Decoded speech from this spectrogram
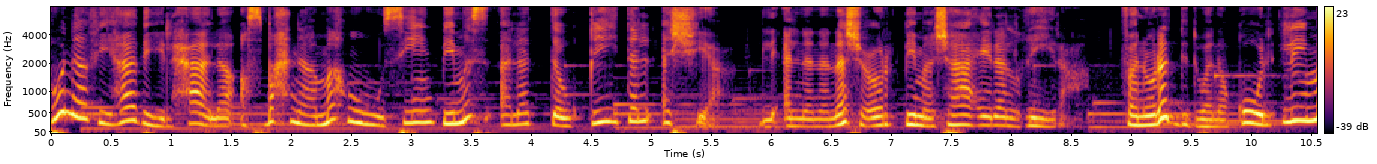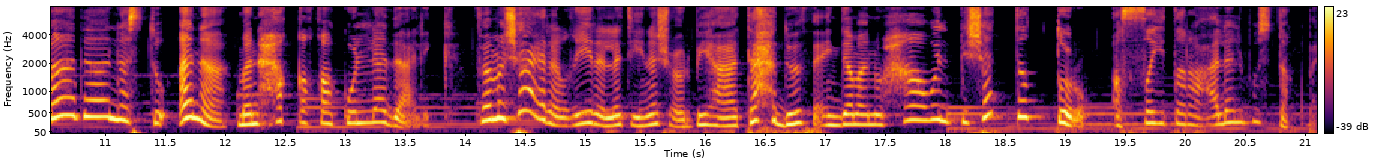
هنا في هذه الحالة أصبحنا مهووسين بمسألة توقيت الأشياء لأننا نشعر بمشاعر الغيرة فنردد ونقول لماذا لست أنا من حقق كل ذلك؟ فمشاعر الغيرة التي نشعر بها تحدث عندما نحاول بشتى الطرق السيطرة على المستقبل.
